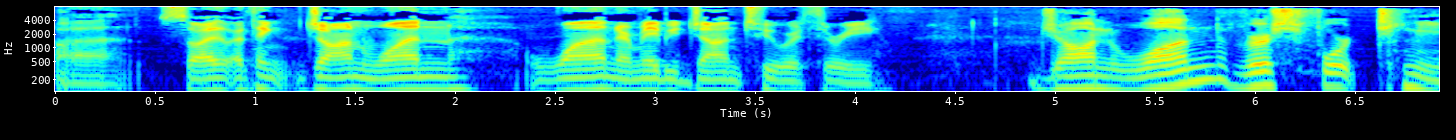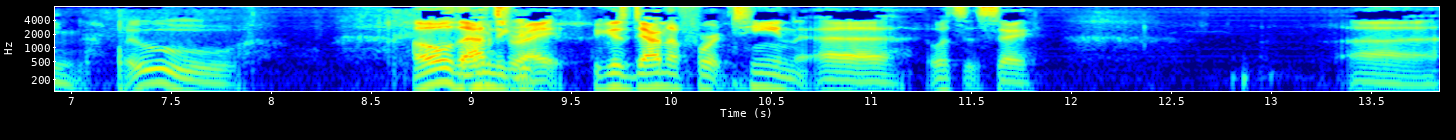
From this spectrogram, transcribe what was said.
Uh, so I, I think John one one, or maybe John two or three. John one verse fourteen. Ooh. Oh, that's right. give- Because down at fourteen, uh, what's it say? Uh,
